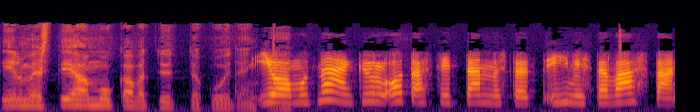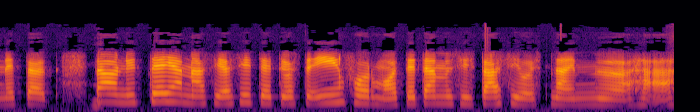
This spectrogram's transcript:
ilmeisesti ihan mukava tyttö kuitenkin. Joo, mutta mä en kyllä ota sitten tämmöistä ihmistä vastaan, että tämä on nyt teidän asia sitten, että jos te informoitte tämmöisistä asioista näin myöhään.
